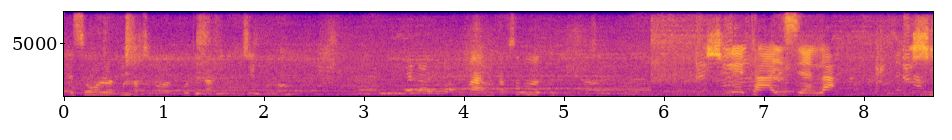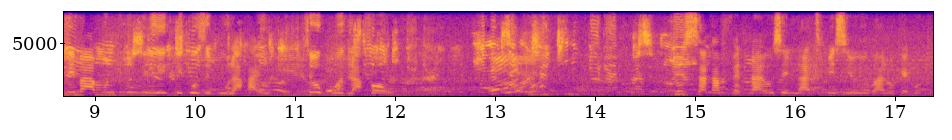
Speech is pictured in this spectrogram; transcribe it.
E se yon lòt moun pati kon lòt kote ka vini mjen pou nou, L'Etat Haitien la, li ba moun ki pou vin regle koze pou la kayo, se ou pou la for. Tout sa kap fet la yo, se la ti besi yo yo ba lo kekote.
